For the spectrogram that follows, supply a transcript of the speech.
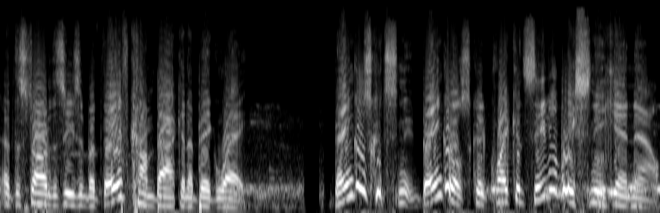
at the start of the season, but they've come back in a big way. Bengals could sne- Bengals could quite conceivably sneak in now.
